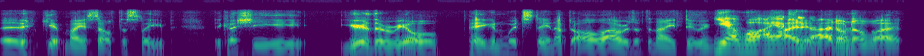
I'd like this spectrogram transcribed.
to uh, get myself to sleep because she you're the real pagan witch staying up to all hours of the night doing Yeah, well, I actually I I don't know what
